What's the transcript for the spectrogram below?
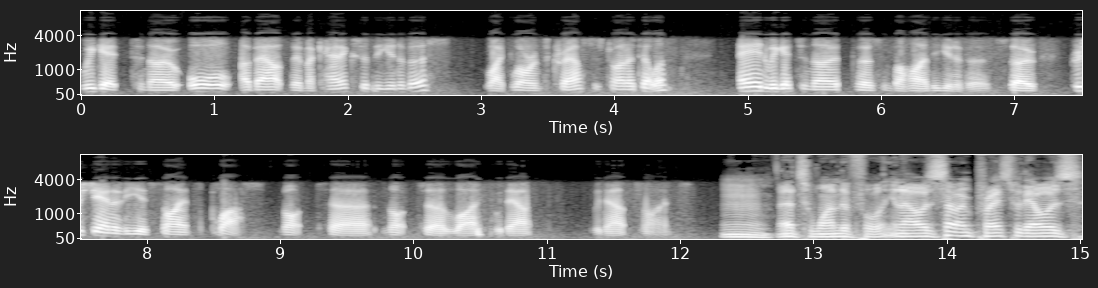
we get to know all about the mechanics of the universe, like Lawrence Krauss is trying to tell us, and we get to know the person behind the universe. So Christianity is science plus, not uh, not uh, life without without science. Mm, that's wonderful. You know, I was so impressed with you. I was,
